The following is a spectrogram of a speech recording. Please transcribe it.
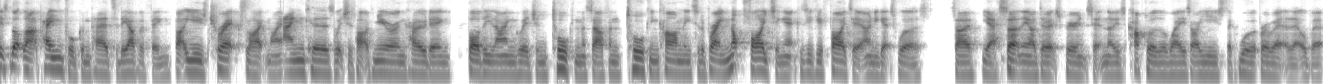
it's not that painful compared to the other thing. But I use tricks like my anchors, which is part of neuroencoding, body language, and talking to myself and talking calmly to the brain, not fighting it, because if you fight it, it only gets worse. So yeah, certainly I do experience it in those couple of the ways I use to work through it a little bit.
